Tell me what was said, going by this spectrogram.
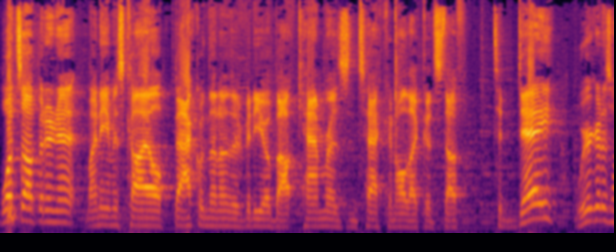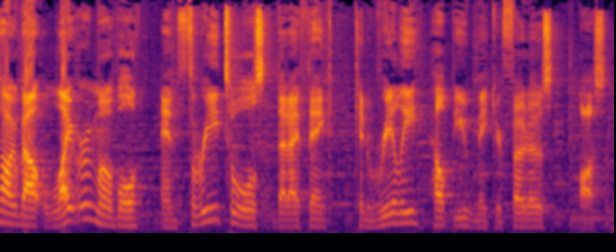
What's up internet? My name is Kyle, back with another video about cameras and tech and all that good stuff. Today, we're gonna talk about Lightroom Mobile and three tools that I think can really help you make your photos awesome.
